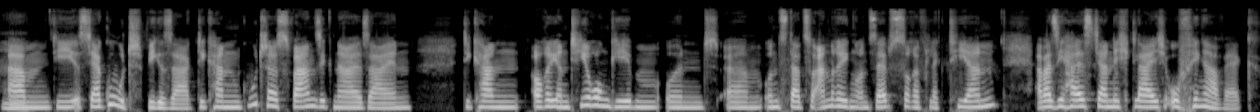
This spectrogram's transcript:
Mhm. Ähm, die ist ja gut, wie gesagt. Die kann ein gutes Warnsignal sein die kann Orientierung geben und ähm, uns dazu anregen, uns selbst zu reflektieren. Aber sie heißt ja nicht gleich, oh, Finger weg.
